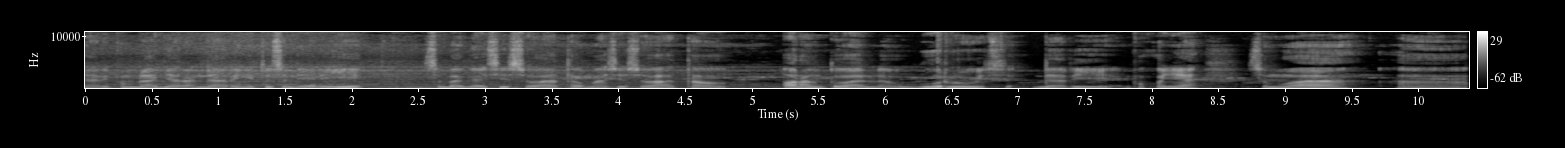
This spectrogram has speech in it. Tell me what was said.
dari pembelajaran daring itu sendiri sebagai siswa atau mahasiswa atau orang tua guru dari pokoknya semua eh,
